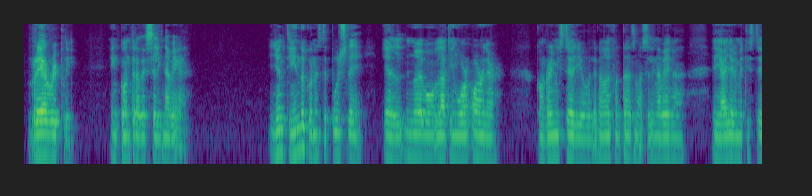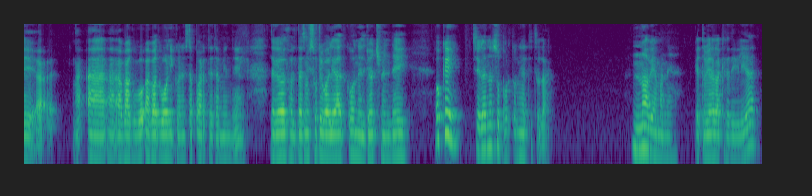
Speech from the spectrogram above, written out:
Rhea Ripley en contra de Selena Vega. Yo entiendo con este push de el nuevo Latin World Order con Rey Mysterio, el legado del fantasma, Selena Vega, y ayer metiste a, a, a, Bad Bunny con esta parte también del legado del fantasma y su rivalidad con el Judgment Day. Ok, se ganó su oportunidad titular. No había manera que tuviera la credibilidad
